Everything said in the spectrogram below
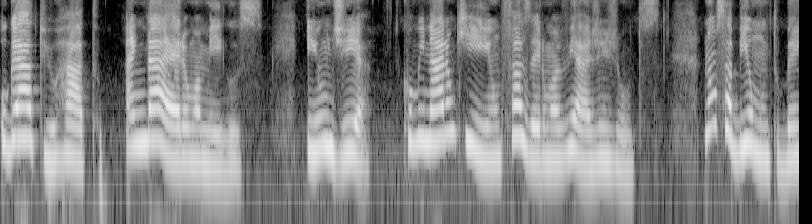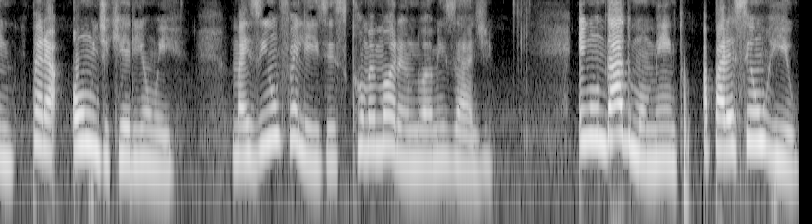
O gato e o rato ainda eram amigos, e um dia combinaram que iam fazer uma viagem juntos. Não sabiam muito bem para onde queriam ir, mas iam felizes comemorando a amizade. Em um dado momento, apareceu um rio,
